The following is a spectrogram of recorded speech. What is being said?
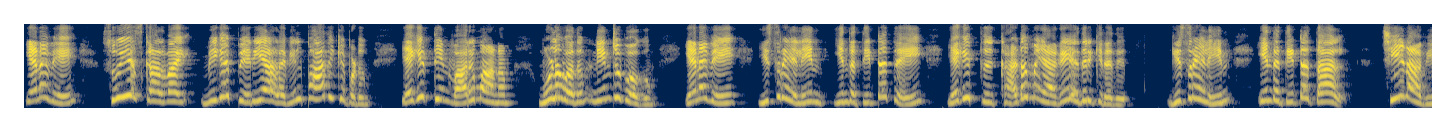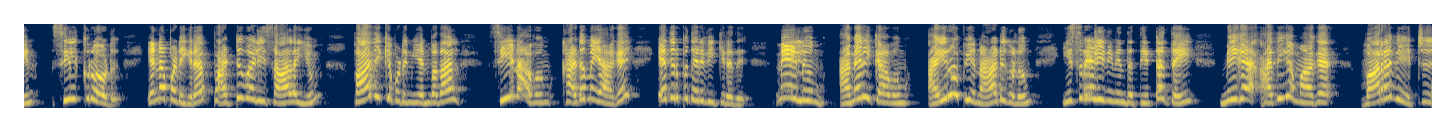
எனவே சூயஸ் கால்வாய் மிகப்பெரிய அளவில் பாதிக்கப்படும். எகிப்தின் வருமானம் முழுவதும் நின்று போகும். எனவே இஸ்ரேலின் இந்த திட்டத்தை எகிப்து கடுமையாக எதிர்க்கிறது. இஸ்ரேலின் இந்த திட்டத்தால் சீனாவின் சில்க் ரோடு எனப்படுகிற பட்டுவழி சாலையும் பாதிக்கப்படும் என்பதால் சீனாவும் கடுமையாக எதிர்ப்பு தெரிவிக்கிறது. மேலும் அமெரிக்காவும் ஐரோப்பிய நாடுகளும் இஸ்ரேலின் இந்த திட்டத்தை மிக அதிகமாக வரவேற்று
